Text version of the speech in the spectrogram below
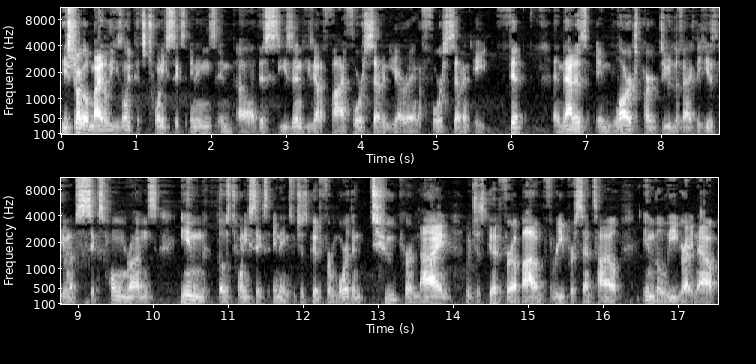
he struggled mightily. He's only pitched 26 innings in uh, this season. He's got a 5.47 ERA and a 4.78 FIP and that is in large part due to the fact that he has given up six home runs in those 26 innings, which is good for more than two per nine, which is good for a bottom three percentile in the league right now.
